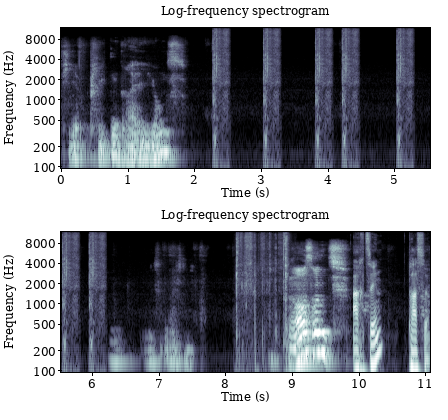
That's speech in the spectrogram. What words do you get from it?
Vier Piken, drei Jungs. Raus und 18, passe,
